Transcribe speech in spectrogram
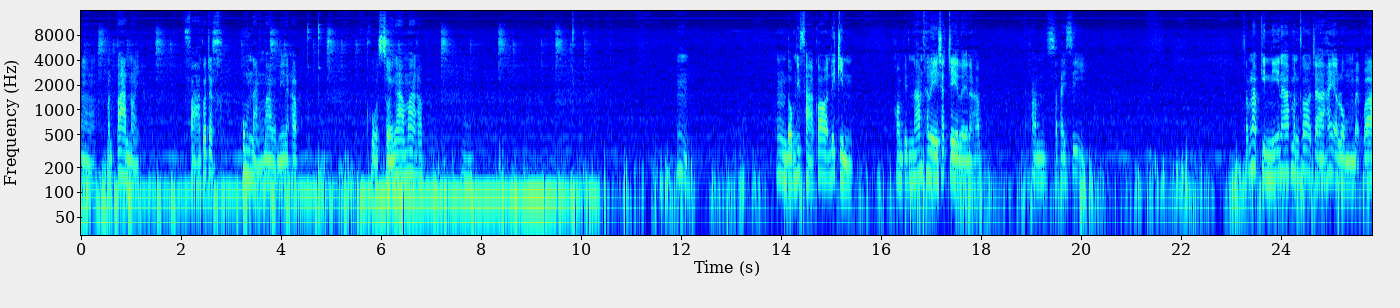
อ่ามันป้านหน่อย ฝาก็จะหุ้มหนังมาแบบนี้นะครับ ขวดสวยงามมากครับอืมอืมดมที่ฝาก็ได้กลิ่น ความเป็นน้ำทะเลชัดเจนเลยนะครับ ความสไปซี่สำหรับกลิ่นนี้นะครับ มันก็จะให้อารมณ์แบบว่า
